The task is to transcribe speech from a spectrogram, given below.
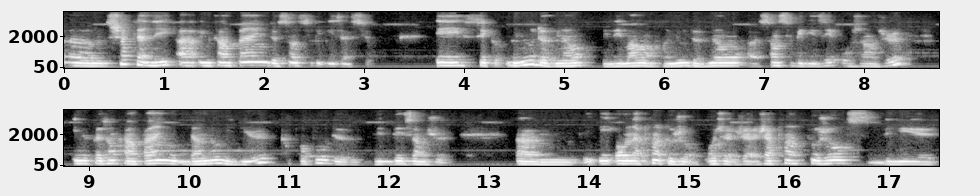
euh, chaque année, a une campagne de sensibilisation. Et c'est que nous devenons, les membres, nous devenons sensibilisés aux enjeux et nous faisons campagne dans nos milieux à propos de, des enjeux. Et, on apprend toujours. Moi, j'apprends toujours des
